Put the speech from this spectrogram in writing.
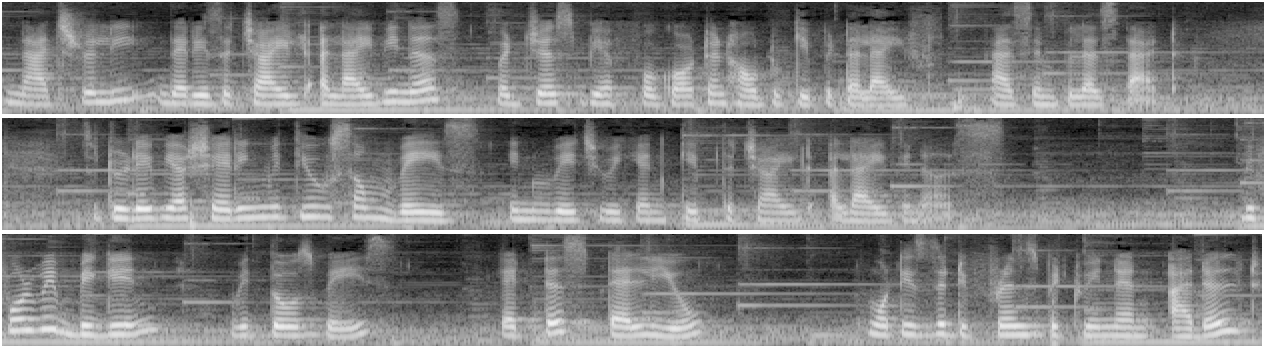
naturally there is a child alive in us, but just we have forgotten how to keep it alive. As simple as that. So, today we are sharing with you some ways in which we can keep the child alive in us. Before we begin with those ways, let us tell you what is the difference between an adult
